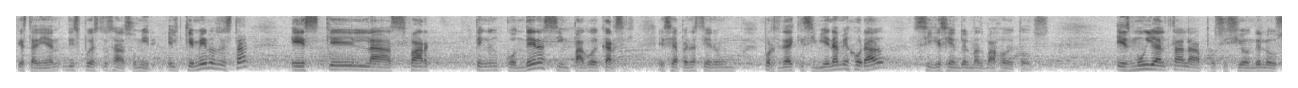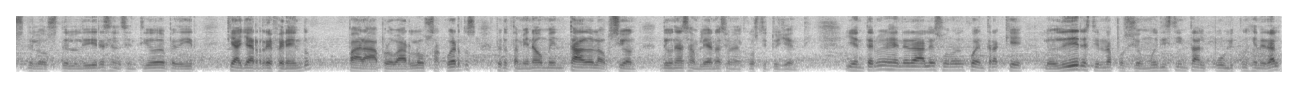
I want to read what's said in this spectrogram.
que estarían dispuestos a asumir. El que menos está es que las FARC tengan condenas sin pago de cárcel. Ese apenas tiene un porcentaje que si bien ha mejorado, sigue siendo el más bajo de todos. Es muy alta la posición de los, de los, de los líderes en el sentido de pedir que haya referendo, para aprobar los acuerdos, pero también ha aumentado la opción de una Asamblea Nacional Constituyente. Y en términos generales uno encuentra que los líderes tienen una posición muy distinta al público en general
